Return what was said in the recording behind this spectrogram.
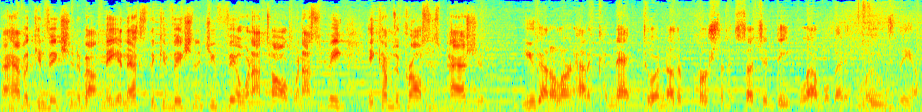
I have a conviction about me, and that's the conviction that you feel when I talk, when I speak. It comes across as passion. You got to learn how to connect to another person at such a deep level that it moves them.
